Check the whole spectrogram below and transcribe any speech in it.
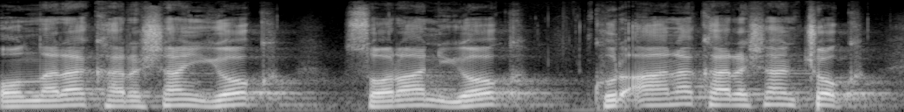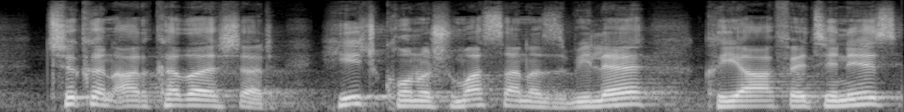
Onlara karışan yok, soran yok. Kur'an'a karışan çok. Çıkın arkadaşlar. Hiç konuşmazsanız bile kıyafetiniz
